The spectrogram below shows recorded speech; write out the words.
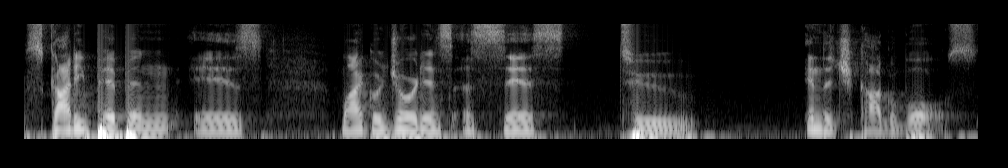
Scottie Pippen is Michael Jordan's assist to in the Chicago Bulls,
